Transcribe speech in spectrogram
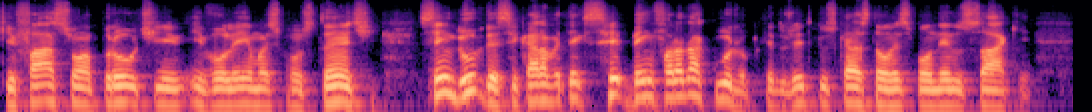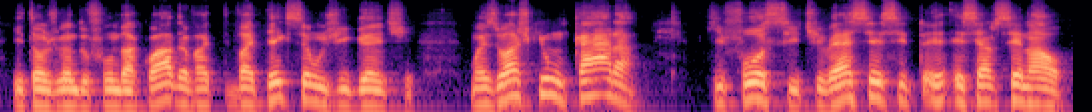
que faça um approach e, voleio mais constante. Sem dúvida, esse cara vai ter que ser bem fora da curva, porque do jeito que os caras estão respondendo o saque e estão jogando do fundo da quadra, vai, vai ter que ser um gigante. Mas eu acho que um cara que fosse, tivesse esse, esse arsenal,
